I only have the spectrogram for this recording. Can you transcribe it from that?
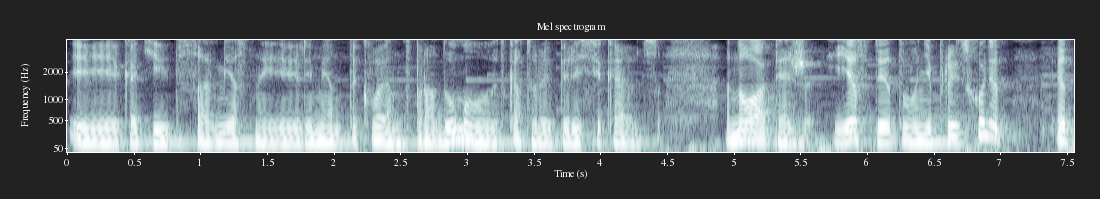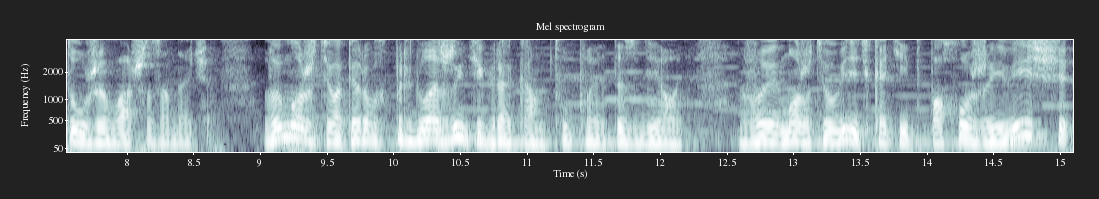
и какие-то совместные элементы квент продумывают, которые пересекаются. Но опять же, если этого не происходит, это уже ваша задача. Вы можете, во-первых, предложить игрокам тупо это сделать. Вы можете увидеть какие-то похожие вещи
